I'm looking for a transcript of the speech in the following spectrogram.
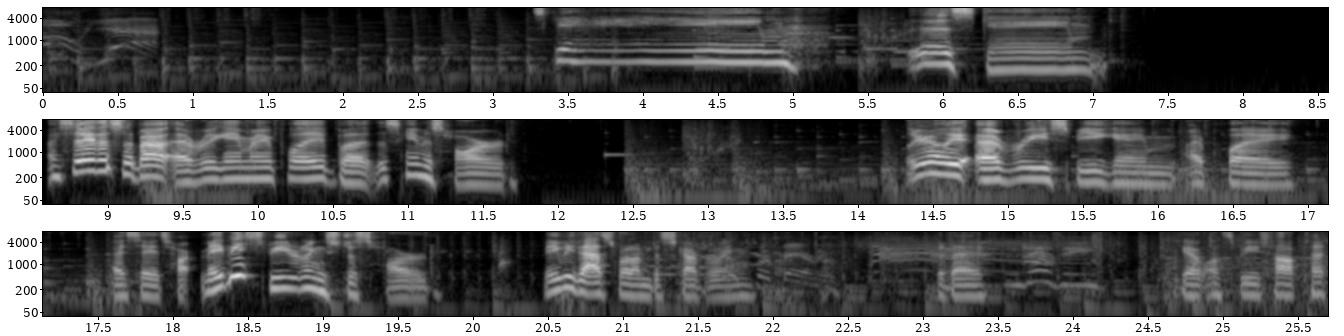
Oh yeah! This game. This game. I say this about every game I play, but this game is hard. Literally every speed game I play, I say it's hard. Maybe speedrunning's just hard. Maybe that's what I'm discovering today. Yeah, wants to be top 10.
